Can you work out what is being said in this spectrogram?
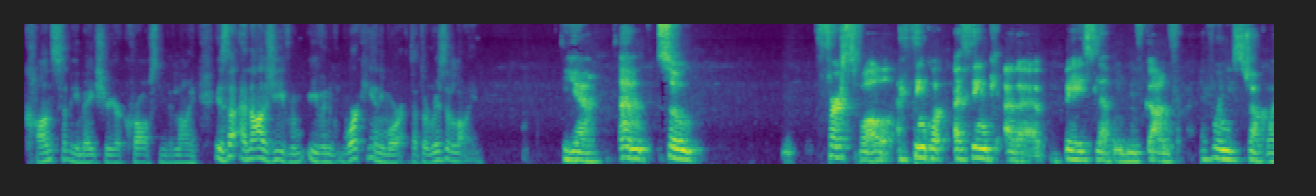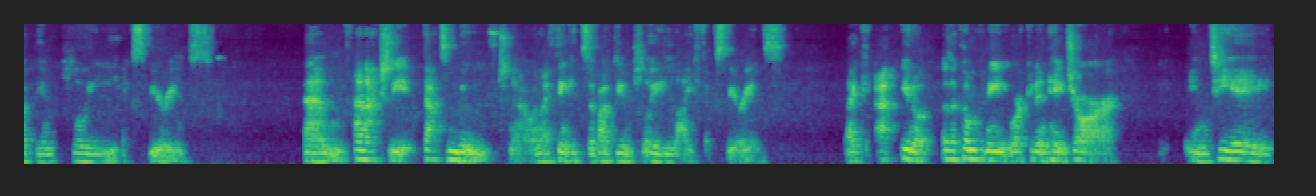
constantly make sure you're crossing the line. Is that analogy even even working anymore? That there is a line? Yeah. Um. So first of all, I think what I think at a base level we've gone for everyone used to talk about the employee experience. Um, and actually that's moved now. And I think it's about the employee life experience. Like, uh, you know, as a company working in HR, in TA,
